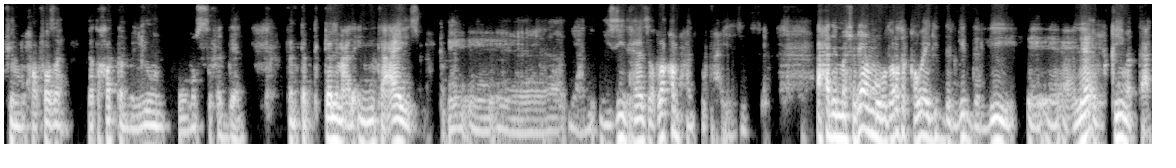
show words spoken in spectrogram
في المحافظة تتخطى المليون ونص فدان. فأنت بتتكلم على إن أنت عايز يعني يزيد هذا الرقم هنشوف هيزيد إزاي. أحد المشاريع والمبادرات القوية جدا جدا لإعلاء القيمة بتاعت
